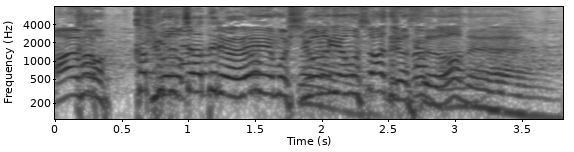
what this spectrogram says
아, 뭐 카피도 짜드려요? 네, 뭐 시원하게 네. 한번 쏴드렸어요. 네.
